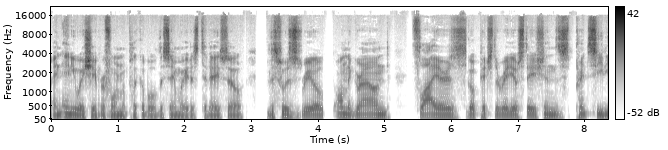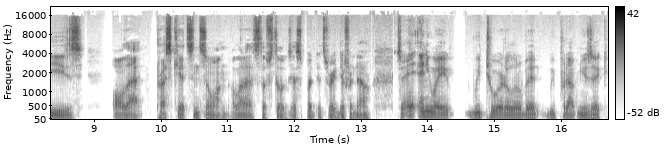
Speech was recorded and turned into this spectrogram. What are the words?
in any way, shape, or form applicable the same way it is today. So this was real on the ground, flyers, go pitch the radio stations, print CDs, all that, press kits, and so on. A lot of that stuff still exists, but it's very different now. So, a- anyway, we toured a little bit, we put out music.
